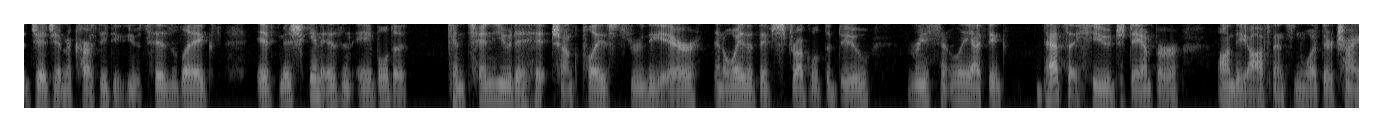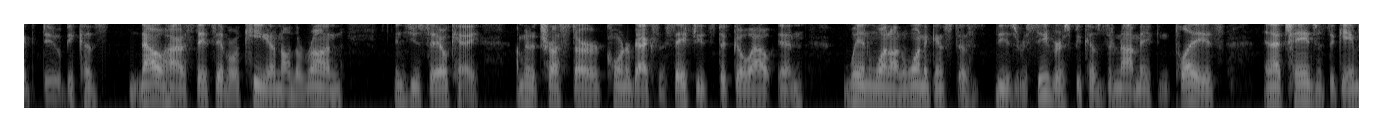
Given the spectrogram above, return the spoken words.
JJ McCarthy to use his legs. If Michigan isn't able to continue to hit chunk plays through the air in a way that they've struggled to do recently, I think that's a huge damper on the offense and what they're trying to do because now Ohio State's able to key in on the run and you say, okay, I'm going to trust our cornerbacks and safeties to go out and win one on one against this, these receivers because they're not making plays. And that changes the game,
